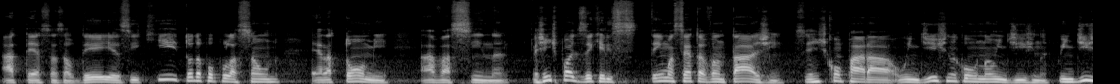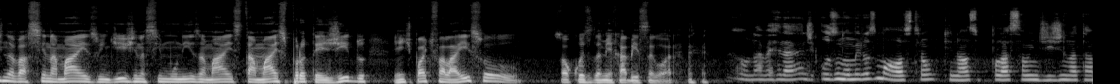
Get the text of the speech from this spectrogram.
até essas aldeias e que toda a população ela tome a vacina. A gente pode dizer que eles têm uma certa vantagem se a gente comparar o indígena com o não indígena. O indígena vacina mais, o indígena se imuniza mais, está mais protegido. A gente pode falar isso ou só coisa da minha cabeça agora? Não, na verdade, os números mostram que nossa população indígena está.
